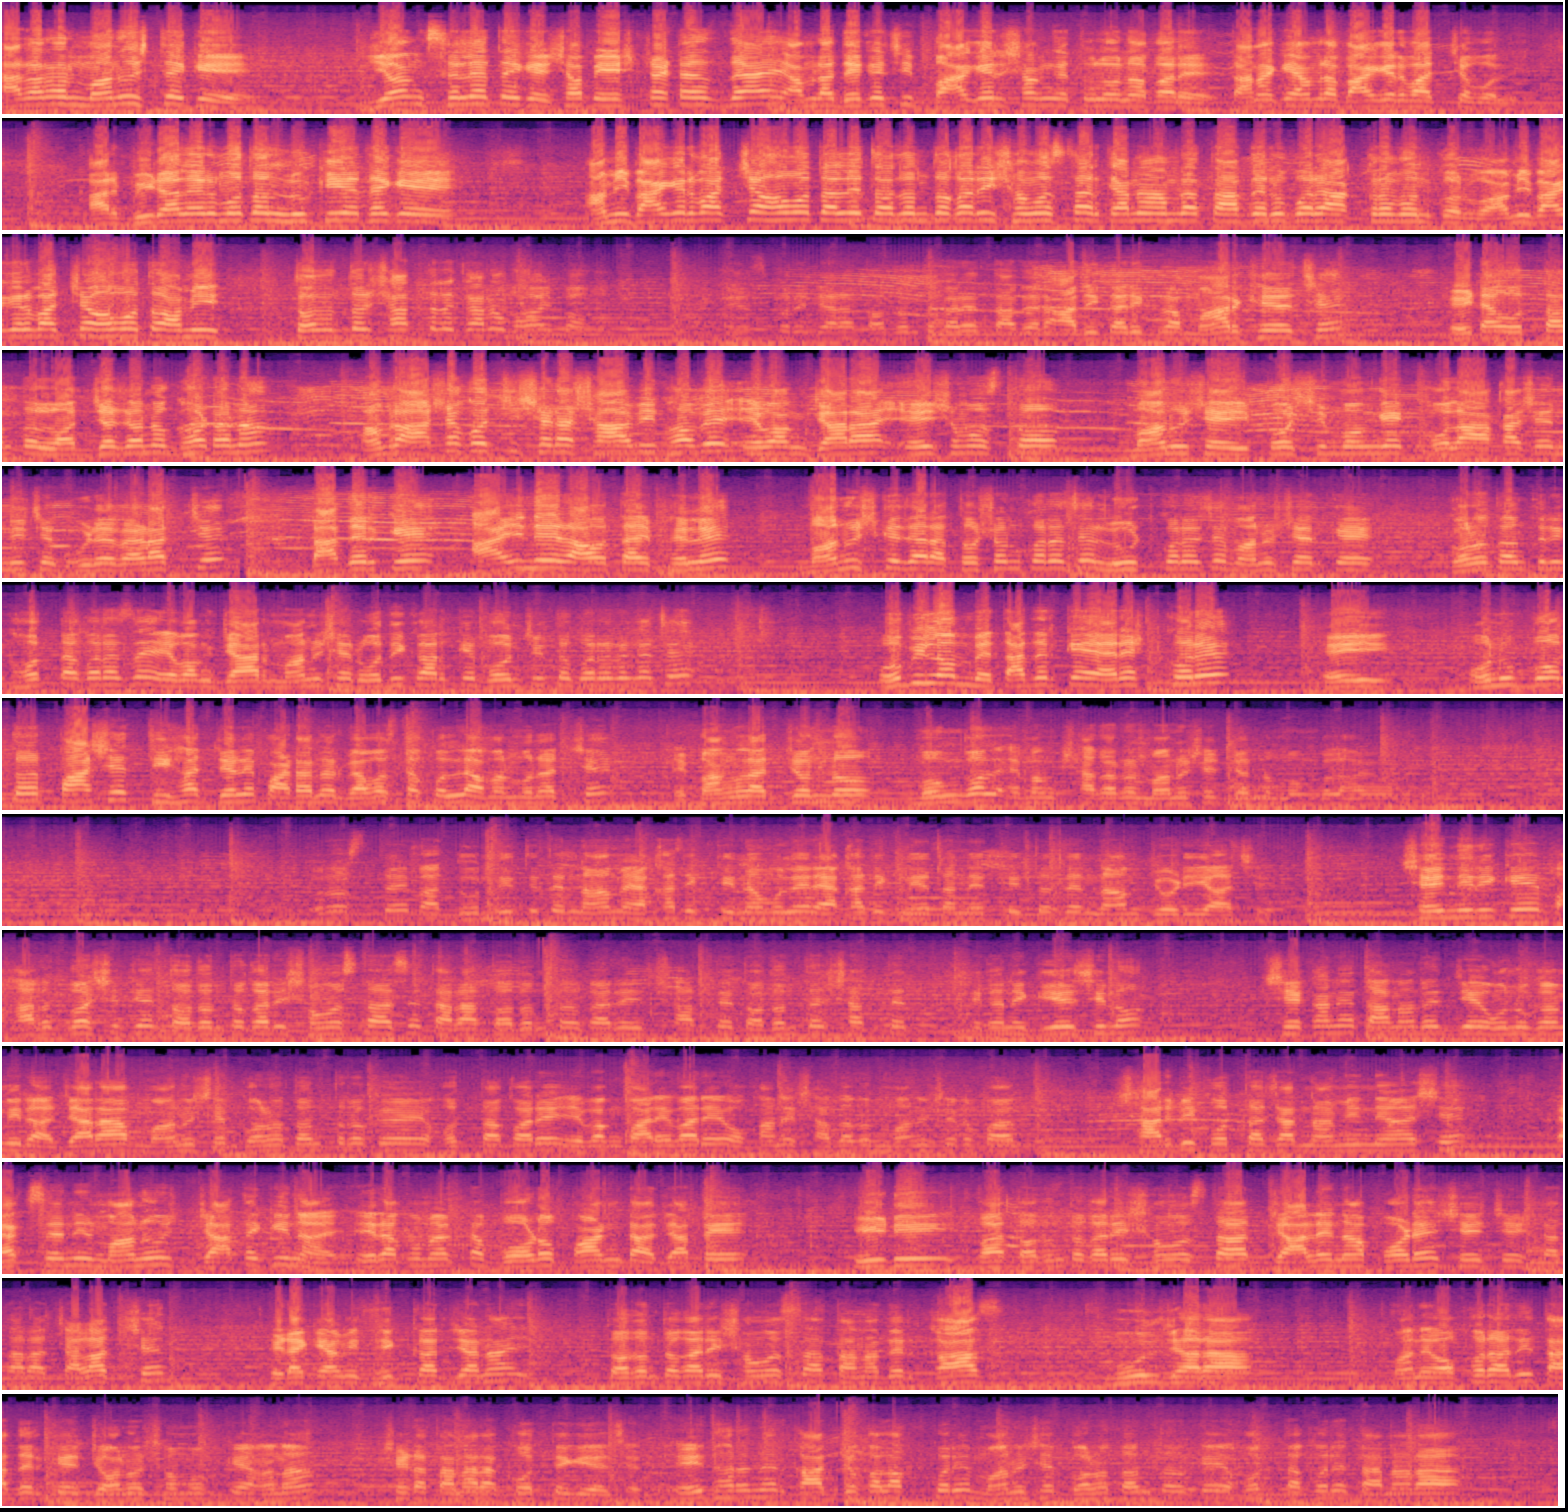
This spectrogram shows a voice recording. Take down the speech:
সাধারণ মানুষ থেকে ইয়ং ছেলে থেকে সব স্ট্যাটাস দেয়, আমরা দেখেছি বাঘের সঙ্গে তুলনা করে। তানাকে আমরা বাঘের বাচ্চা বলি। আর বিড়ালের মতন লুকিয়ে থেকে, আমি বাঘের বাচ্চা হব তাহলে তদন্তকারী সংস্থার কেন আমরা তাদের উপরে আক্রমণ করব? আমি বাঘের বাচ্চা হব তো আমি তদন্তের ছাত্রে কেন ভয় পাবো? বিশেষ করে যারা তদন্ত করে, তাদের আধিকারিকরা মার খেয়েছে। এটা অত্যন্ত লজ্জাজনক ঘটনা। আমরা আশা করছি সেটা স্বাভাবিক হবে এবং যারা এই সমস্ত মানুষ এই পশ্চিমবঙ্গে খোলা আকাশের নিচে ঘুরে বেড়াচ্ছে, তাদেরকে আইনের আওতায় ফেলে মানুষকে যারা তোষণ করেছে, লুট করেছে, মানুষেরকে গণতান্ত্রিক হত্যা করেছে এবং যার মানুষের অধিকারকে বঞ্চিত করে রেখেছে, অবিলম্বে তাদেরকে অ্যারেস্ট করে এই অনুব্রতর পাশে তিহার জেলে পাঠানোর ব্যবস্থা করলে আমার মনে হচ্ছে, এই বাংলার জন্য মঙ্গল এবং সাধারণ মানুষের জন্য মঙ্গল হয়। দুরস্তে বা দুর্নীতিতে নাম একাধিক তৃণমূলের, একাধিক নেতা নেতৃত্বদের নাম জড়িয়ে আছে। সেই নিরিখে ভারতবর্ষে যে তদন্তকারী সংস্থা আছে, তারা তদন্তকারীর স্বার্থে, তদন্তের স্বার্থে সেখানে গিয়েছিল। সেখানে তাদের যে অনুগামীরা, যারা মানুষের গণতন্ত্রকে হত্যা করে এবং বারে বারে ওখানে সাধারণ মানুষের উপর সার্বিক অত্যাচার নামিয়ে নিয়ে আসে, এক শ্রেণির মানুষ যাতে কি না এরকম একটা বড় পান্ডা, যাতে ইডি বা তদন্তকারী সংস্থার জালে না পড়ে সেই চেষ্টা তারা চালাচ্ছেন। এটাকে আমি ধিক্কার জানাই। তদন্তকারী সংস্থা তাদের কাজ, মূল যারা মানে অপরাধী, তাদেরকে জনসমক্ষে আনা, সেটা তানারা করতে গিয়েছেন। এই ধরনের কার্যকলাপ করে মানুষের গণতন্ত্রকে হত্যা করে তানারা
